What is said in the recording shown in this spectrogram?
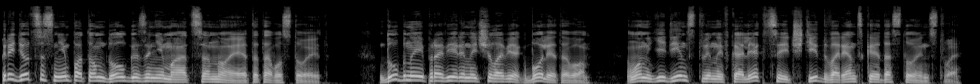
Придется с ним потом долго заниматься, но это того стоит. Дубный проверенный человек, более того, он единственный в коллекции чтит дворянское достоинство.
